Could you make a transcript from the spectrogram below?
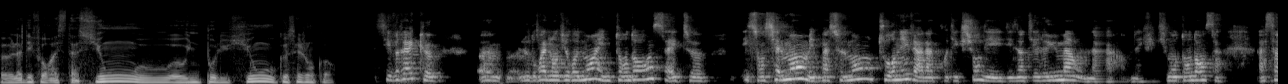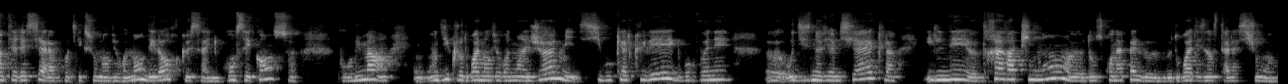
la déforestation ou une pollution ou que sais-je encore? C'est vrai que euh, le droit de l'environnement a une tendance à être essentiellement, mais pas seulement, tourné vers la protection des, intérêts humains. On a, effectivement tendance à, s'intéresser à la protection de l'environnement dès lors que ça a une conséquence pour l'humain. On, dit que le droit de l'environnement est jeune, mais si vous calculez et que vous revenez euh, au 19e siècle, il naît euh, très rapidement euh, dans ce qu'on appelle le, droit des installations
